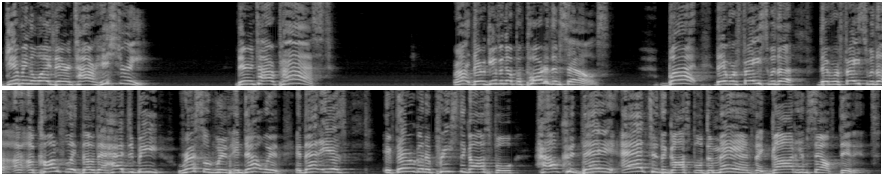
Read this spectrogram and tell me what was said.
giving away their entire history, their entire past. Right? They were giving up a part of themselves. But they were faced with a, they were faced with a, a, a conflict though that had to be wrestled with and dealt with. And that is, if they were going to preach the gospel, how could they add to the gospel demands that God himself didn't?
